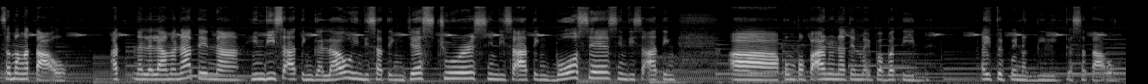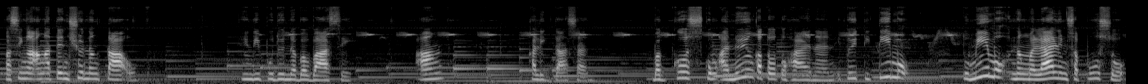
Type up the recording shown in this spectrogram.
sa mga tao. At nalalaman natin na hindi sa ating galaw, hindi sa ating gestures, hindi sa ating boses, hindi sa ating ah, kung paano natin maipabatid, ay ito po yung nagliligtas sa tao. Kasi nga ang atensyon ng tao, hindi po doon nababase ang kaligtasan. Bagkus kung ano yung katotohanan, ito'y titimo, tumimo ng malalim sa puso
